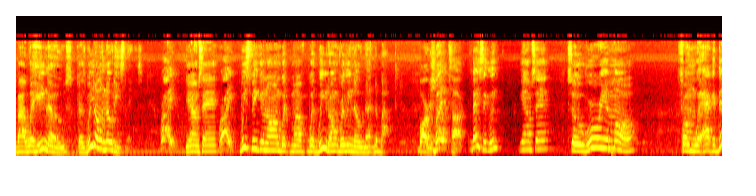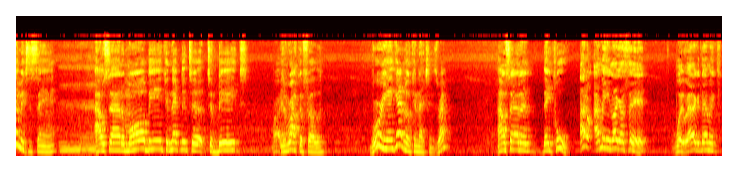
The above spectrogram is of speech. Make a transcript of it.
by what he knows, because we don't know these niggas. Right. You know what I'm saying? Right. We speaking on what my what we don't really know nothing about. Barbershop But talk. basically, you know what I'm saying? So Rory and Mal, from what academics are saying, Mm-hmm. outside of Mal being connected to, to Biggs Right. and Roc-A-Fella, Rory ain't got no connections, right? Outside of they cool. I don't. I mean, like I said, what academics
